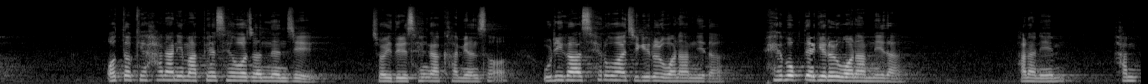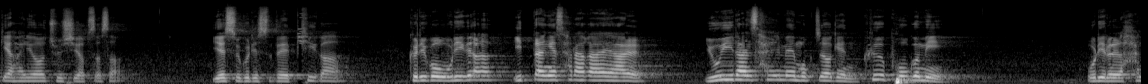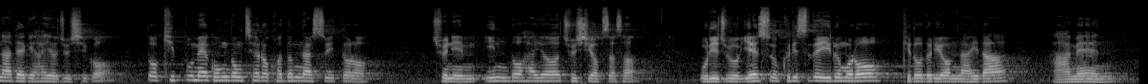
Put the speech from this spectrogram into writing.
어떻게 하나님 앞에 세워졌는지 저희들이 생각하면서 우리가 새로워지기를 원합니다. 회복되기를 원합니다. 하나님 함께하여 주시옵소서. 예수 그리스도의 피가 그리고 우리가 이 땅에 살아가야 할 유일한 삶의 목적인 그 복음이 우리를 하나 되게 하여 주시고 또 기쁨의 공동체로 거듭날 수 있도록 주님 인도하여 주시옵소서. 우리 주 예수 그리스도의 이름으로 기도드리옵나이다. 아멘.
